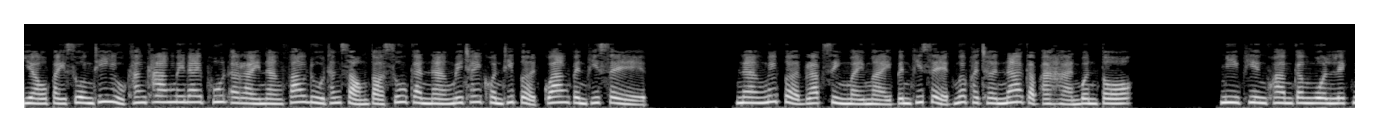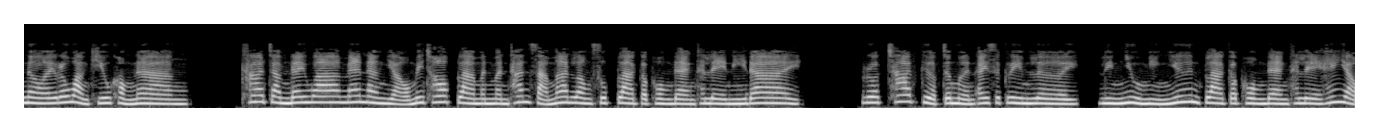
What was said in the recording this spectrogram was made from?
เหยาไปซวงที่อยู่ข้างๆ ไม่ได้พูดอะไรนางเฝ้าดูทั้งสองต่อสู้กันนางไม่ใช่คนที่เปิดกว้างเป็นพิเศษ นางไม่เปิดรับสิ่งใหม่ๆ เป็นพิเศษเมื่อเผชิญหน้ากับอาหารบนโต๊ะ มีเพียงความกังวลเล็กน้อยระหว่างคิ้วของนางข้าจำได้ว่าแม่นางเหยาไม่ชอบปลามันมันท่านสามารถลองซุปปลากระพงแดงทะเลนี้ได้ รสชาติเกือบจะเหมือนไอศกรีมเลย ลินอยู่หมิงยื่นปลากระพงแดงทะเลให้เหยา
